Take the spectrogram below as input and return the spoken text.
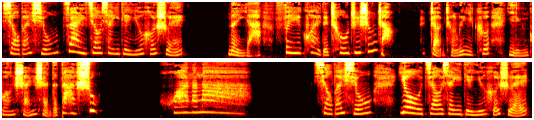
小白熊再浇下一点银河水，嫩芽飞快的抽枝生长，长成了一棵银光闪闪的大树。哗啦啦！小白熊又浇下一点银河水，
